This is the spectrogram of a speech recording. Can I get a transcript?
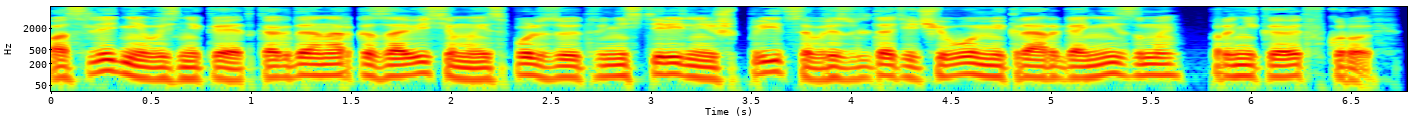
Последнее возникает, когда наркозависимые используют нестерильные шприцы, в результате чего микроорганизмы проникают в кровь.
